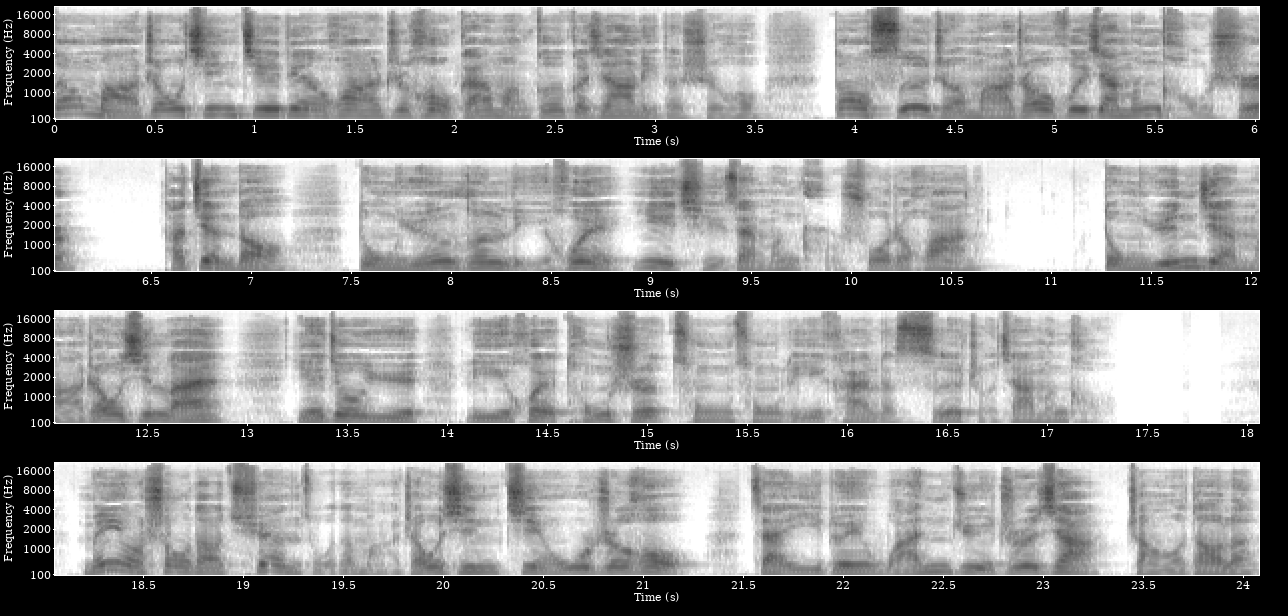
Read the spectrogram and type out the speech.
当马昭新接电话之后，赶往哥哥家里的时候，到死者马昭辉家门口时，他见到董云和李慧一起在门口说着话呢。董云见马昭新来，也就与李慧同时匆匆离开了死者家门口。没有受到劝阻的马昭新进屋之后，在一堆玩具之下找到了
